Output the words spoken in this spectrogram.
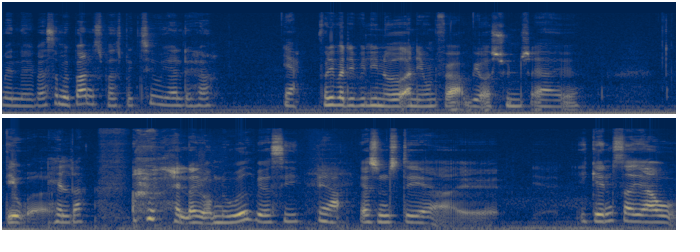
Men øh, hvad så med børnenes perspektiv i alt det her? Ja, for det var det, vi lige nåede at nævne før, vi også synes er øh, Det er jo, øh, helter. handler jo om noget, vil jeg sige. Ja. Jeg synes, det er... Øh, igen, så er jeg jo...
